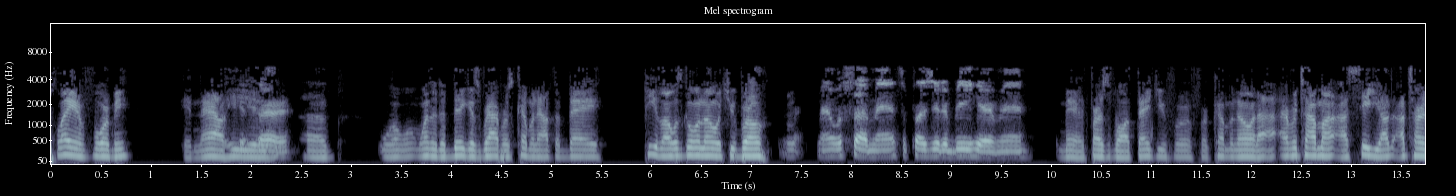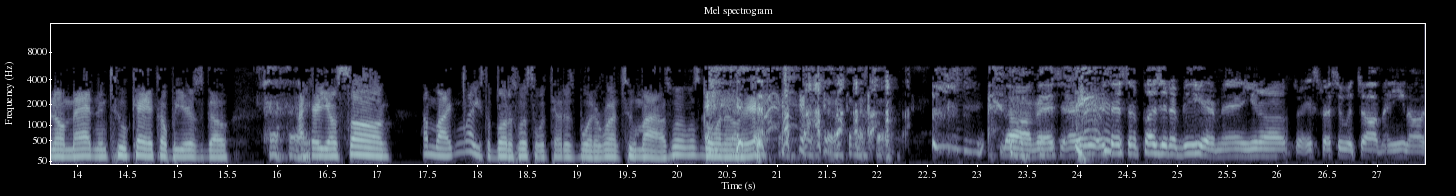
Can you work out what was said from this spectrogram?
playing for me, and now he Yes, is uh one one of the biggest rappers coming out the Bay. Pilo, what's going on with you, bro? Man, what's up, man? It's a pleasure to be here, man. Man, first of all, thank you for for coming on. I, every time I, I see you, I, I turned on Madden and 2K a couple years ago. I hear your song. I'm like, mm, I used to blow this whistle and tell this boy to run two miles. What, what's going on here? no, man, it's, it's a pleasure to be here, man. You know, especially with y'all, man. You know,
